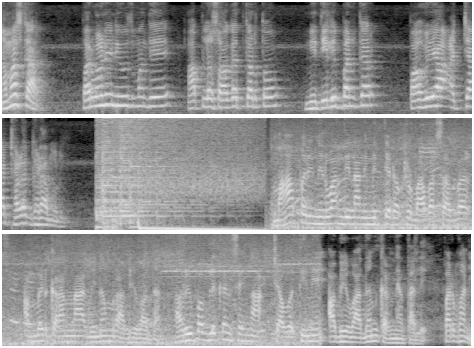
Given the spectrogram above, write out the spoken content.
नमस्कार. परभणी न्यूजमध्ये आपलं स्वागत करतो. मी दिलीप बनकर. पाहूया आजच्या ठळक घडामोडी. महापरिनिर्वाण दिनानिमित्त डॉक्टर बाबासाहेब आंबेडकरांना विनम्र अभिवादन. रिपब्लिकन सेनाच्या वतीने अभिवादन करण्यात आले. परभणी.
